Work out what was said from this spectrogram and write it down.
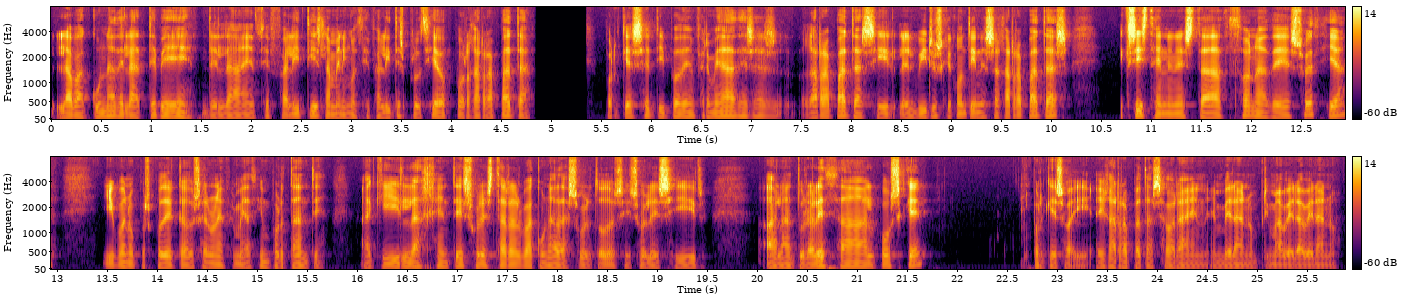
la vacuna de la TBE, de la encefalitis, la meningoencefalitis producida por garrapata. Porque ese tipo de enfermedades, esas garrapatas y el virus que contiene esas garrapatas existen en esta zona de Suecia y bueno, pues puede causar una enfermedad importante. Aquí la gente suele estar vacunada, sobre todo si sueles ir a la naturaleza, al bosque, porque eso hay, hay garrapatas ahora en, verano, primavera, verano.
